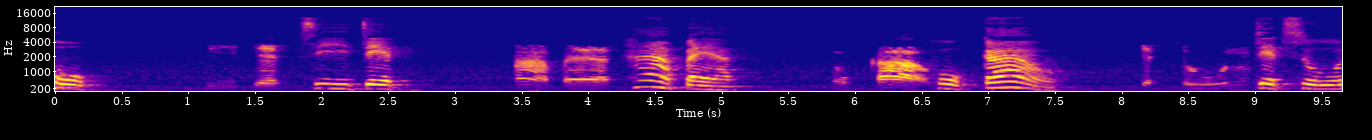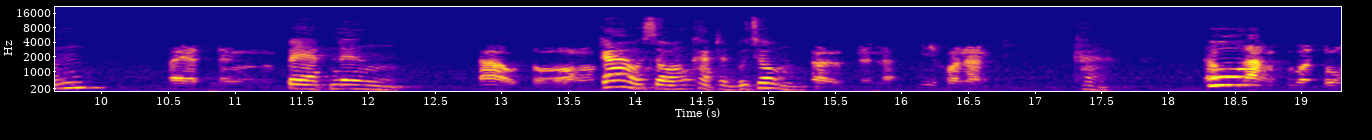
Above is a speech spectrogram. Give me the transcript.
หก47สี่เจ็ด58ห้าแปด69หกเก้า70เจ็ดศูนย์81แปดหนึ่ง92เก้าสองค่ะท่านผู้ชม เออนั่นล่ะมีคนนั้นค่ะ ดับล่างตัวตรง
